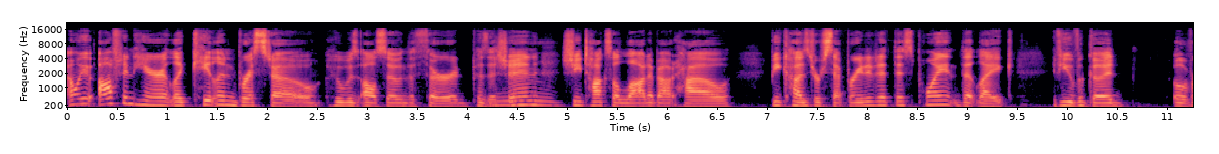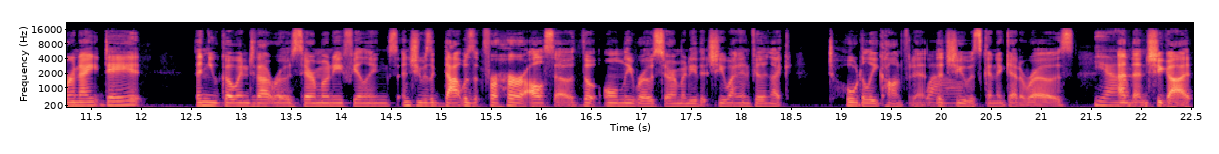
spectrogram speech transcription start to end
And we often hear like Kaitlyn Bristowe, who was also in the third position, she talks a lot about how because you're separated at this point, that like if you have a good overnight date, then you go into that rose ceremony feelings. And she was like, that was for her also the only rose ceremony that she went in feeling like totally confident that she was going to get a rose. Yeah. And then she got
